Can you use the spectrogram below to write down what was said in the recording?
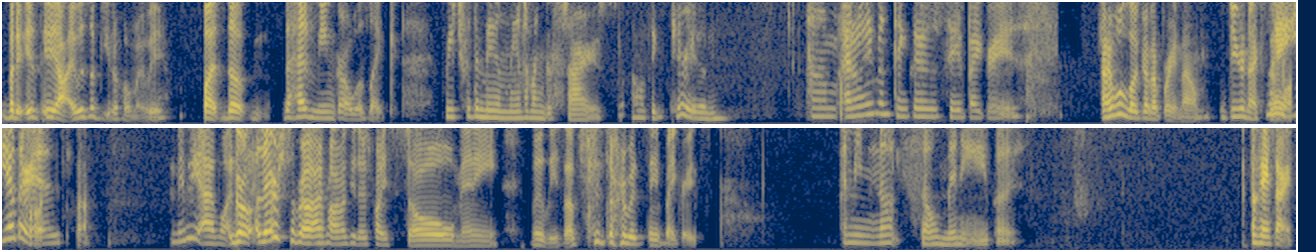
But it, it yeah, it was a beautiful movie. But the the head mean girl was like, "Reach for the moon, land among the stars." I was like, period. Um, I don't even think there's a Saved by Grace. I will look it up right now. Do your next thing. Wait, while- yeah, there is. Look it up. Maybe I watched. Girl, it. there's I promise you, there's probably so many movies. That's started with Saved by Grace. I mean, not so many, but. Okay, sorry.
